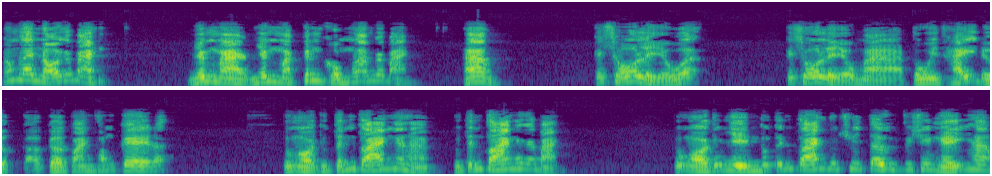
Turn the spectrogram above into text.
Nó không lên nổi các bạn. Nhưng mà nhưng mà kinh khủng lắm các bạn. Không? Cái số liệu á, cái số liệu mà tôi thấy được ở cơ quan thống kê đó, tôi ngồi tôi tính toán á hả? Tôi tính toán á các bạn. Tôi ngồi tôi nhìn, tôi tính toán, tôi suy tư, tôi suy nghĩ ha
